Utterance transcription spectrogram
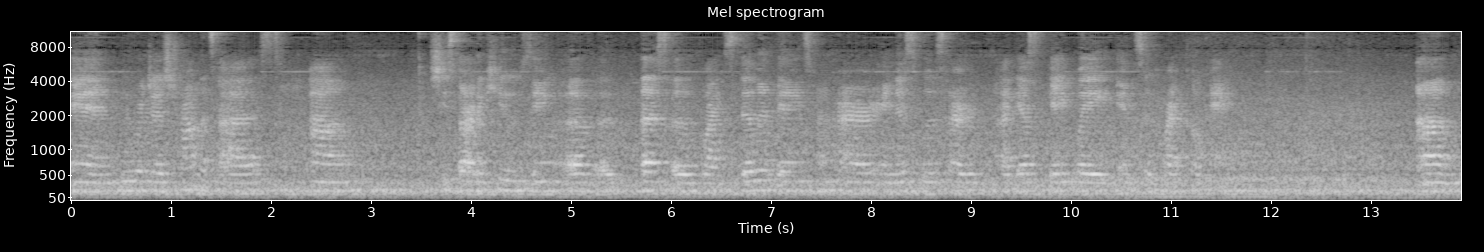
and we were just traumatized. Um, she started accusing of, of us of like stealing things from her, and this was her, I guess, gateway into crack cocaine. Um,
